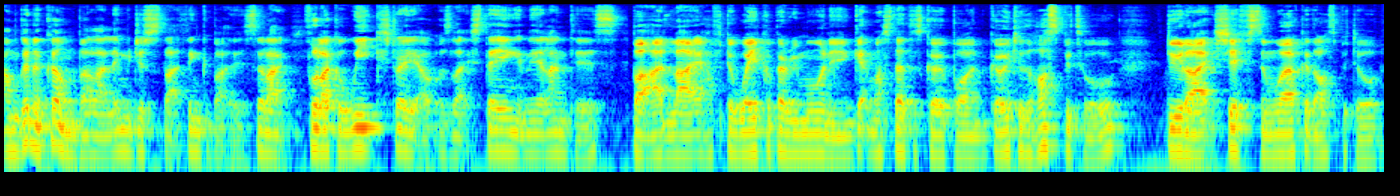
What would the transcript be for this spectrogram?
I'm gonna come, but like let me just like think about this." So like for like a week straight, I was like staying in the Atlantis, but I'd like have to wake up every morning, get my stethoscope on, go to the hospital. Do like shifts and work at the hospital.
